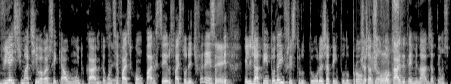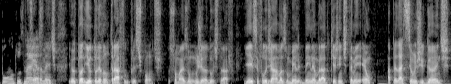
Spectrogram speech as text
vi a estimativa, mas eu sei que é algo muito caro. Então, quando Sim. você faz com parceiros, faz toda a diferença, Sim. porque ele já tem toda a infraestrutura, já tem tudo pronto, Já já, tem tem os locais determinados, já tem uns pontos, né? e assim- Exatamente. Eu tô, e eu tô levando tráfego para esses pontos. Eu sou mais um, um gerador de tráfego. E aí você falou de Amazon, bem, bem lembrado que a gente também é um. Apesar de ser um gigante,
